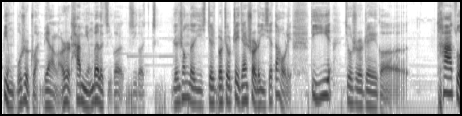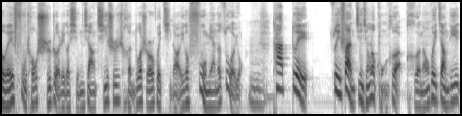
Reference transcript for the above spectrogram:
并不是转变了，而是他明白了几个几个。人生的一这不是就这件事儿的一些道理。第一就是这个，他作为复仇使者这个形象，其实很多时候会起到一个负面的作用。嗯，他对罪犯进行了恐吓，可能会降低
